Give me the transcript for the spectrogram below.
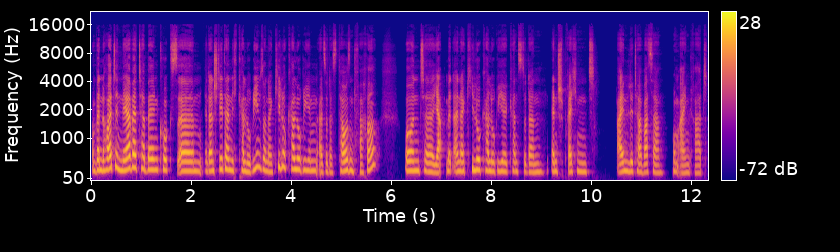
Und wenn du heute in Nährwerttabellen guckst, ähm, dann steht da nicht Kalorien, sondern Kilokalorien, also das Tausendfache. Und äh, ja, mit einer Kilokalorie kannst du dann entsprechend ein Liter Wasser um ein Grad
